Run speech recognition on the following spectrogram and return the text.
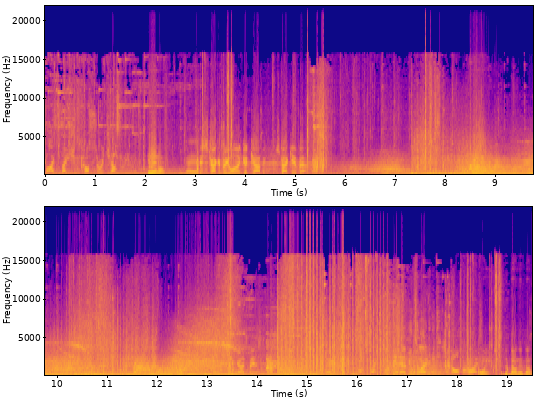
Buy station costs are adjusted. Tirei não? Yeah, yeah. This is Striker 3-1, good copy. Strike inbound. Point. They're down, they're down.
